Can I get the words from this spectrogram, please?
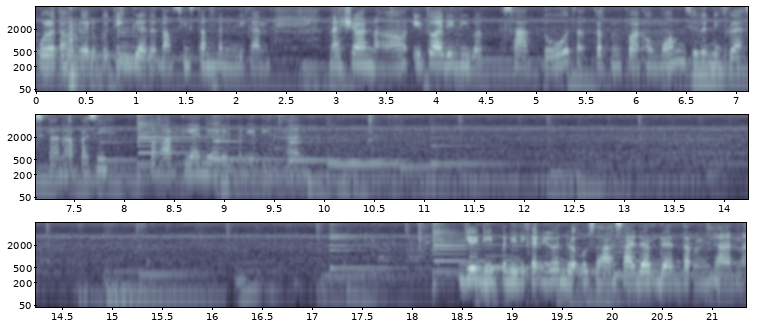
20 Tahun 2003 tentang Sistem Pendidikan Nasional itu ada di bab 1 ketentuan umum di situ dijelaskan apa sih pengertian dari pendidikan. Jadi, pendidikan itu adalah usaha sadar dan terencana.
